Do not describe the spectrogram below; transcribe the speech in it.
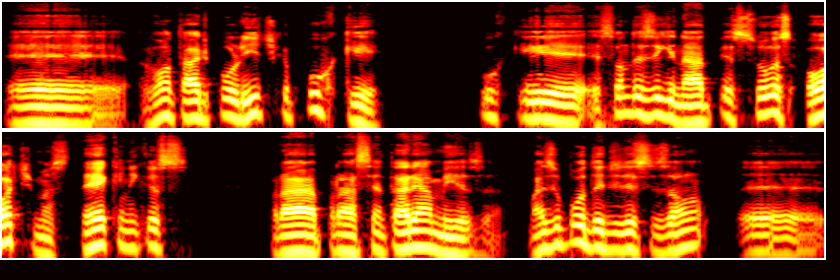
é, vontade política, por quê? Porque são designadas pessoas ótimas, técnicas, para sentarem à mesa, mas o poder de decisão é,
